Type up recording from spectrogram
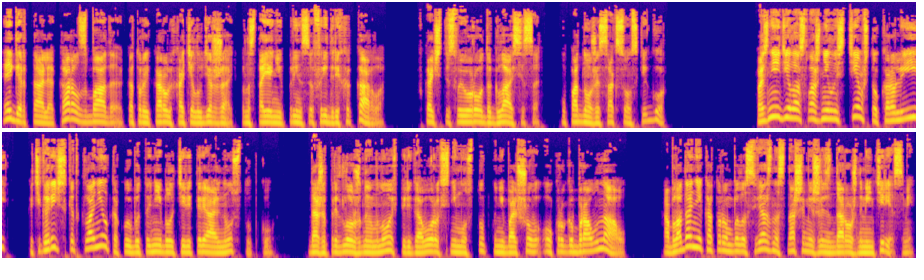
Эгерталя, Карлсбада, который король хотел удержать по настоянию принца Фридриха Карла в качестве своего рода Гласиса у подножия Саксонских гор. Позднее дело осложнилось тем, что король И категорически отклонил какую бы то ни было территориальную уступку, даже предложенную мной в переговорах с ним уступку небольшого округа Браунау, обладание которым было связано с нашими железнодорожными интересами.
